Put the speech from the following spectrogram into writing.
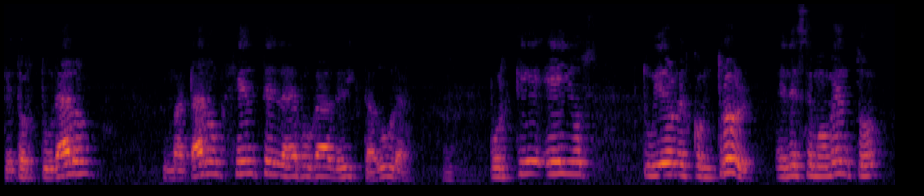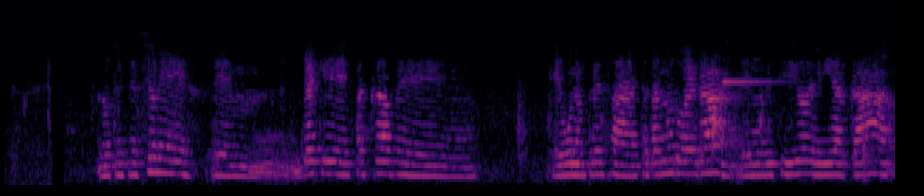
que torturaron y mataron gente en la época de dictadura. ¿Por qué ellos tuvieron el control en ese momento? Nuestra intención es, em, ya que Statkraft eh, es una empresa estatal noruega, hemos decidido de venir acá,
